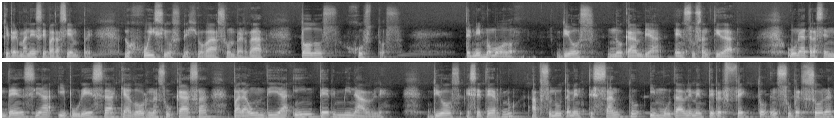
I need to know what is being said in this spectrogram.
que permanece para siempre. Los juicios de Jehová son verdad, todos justos. Del mismo modo, Dios no cambia en su santidad. Una trascendencia y pureza que adorna su casa para un día interminable. Dios es eterno, absolutamente santo, inmutablemente perfecto en su persona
